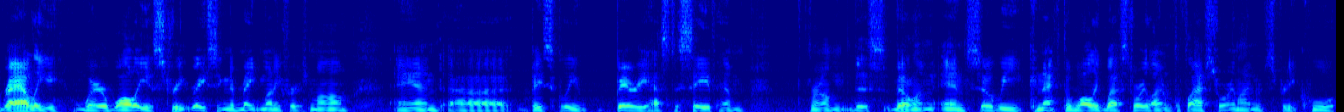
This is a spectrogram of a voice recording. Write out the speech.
rally where Wally is street racing to make money for his mom, and uh, basically Barry has to save him from this villain, and so we connect the Wally West storyline with the Flash storyline, which is pretty cool.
